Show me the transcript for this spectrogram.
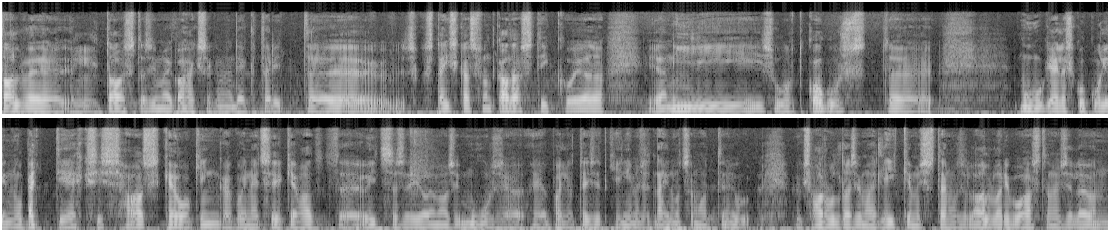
talvel taastasime kaheksakümmend hektarit niisugust äh, täiskasvanud kadastikku ja ja nii suurt kogust äh, muhu keeles kukulinnu pätti ehk siis haaskäokinga, kui neid see kevad äh, õitses, ei ole ma siin Muhus ja, ja paljud teisedki inimesed näinud, samuti nagu üks haruldasemaid liike, mis tänu selle Alvari puhastamisele on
